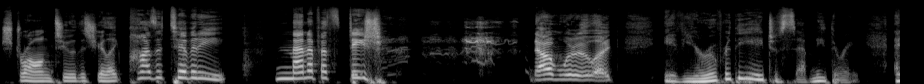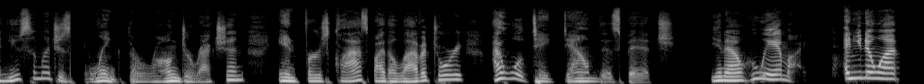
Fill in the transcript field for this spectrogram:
strong too this year, like positivity, manifestation. now I'm literally like, if you're over the age of 73 and you so much as blink the wrong direction in first class by the lavatory, I will take down this bitch. You know, who am I? And you know what?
